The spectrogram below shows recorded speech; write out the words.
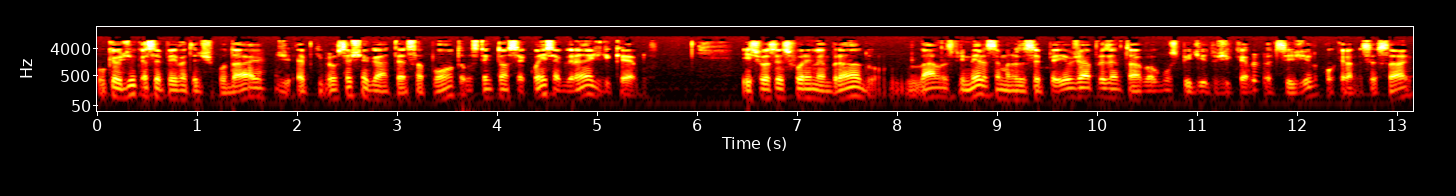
O que eu digo que a CPI vai ter dificuldade é porque para você chegar até essa ponta, você tem que ter uma sequência grande de quebras. E se vocês forem lembrando, lá nas primeiras semanas da CPI eu já apresentava alguns pedidos de quebra de sigilo, porque era necessário,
